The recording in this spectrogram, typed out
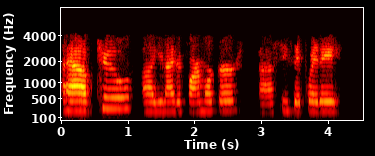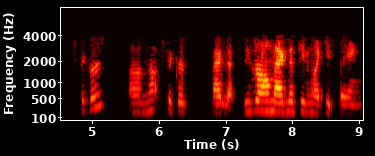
I have two uh, United Farm Worker uh, Si Se Puede stickers, um, not stickers, magnets. These are all magnets, even though I keep saying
